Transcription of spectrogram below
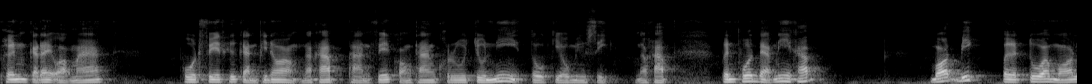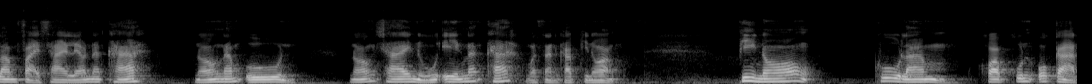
เพิ่นก็ได้ออกมาพูดเฟซคือกันพี่น้องนะครับ ผ่านเฟซของทางครูจูนี่โตเกียวมิวสิกนะครับเพิ่นโพสต์แบบนี้ครับบอสบิ๊กเปิดตัวหมอลำฝ่ายชายแล้วนะคะ น้องน้ำอูนน้องชายหนูเองนะคะวสันครับพี่น้อง พี่น้องคู่ลำขอบคุณโอกาส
